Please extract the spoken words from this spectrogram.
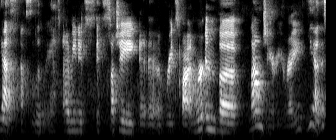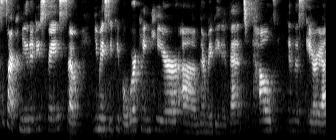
Yes, absolutely. It's, I mean, it's it's such a, a, a great spot, and we're in the lounge area, right? Yeah, this is our community space. So you may see people working here. Um, there may be an event held in this area,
